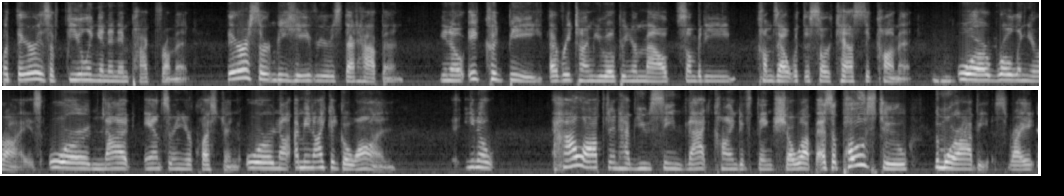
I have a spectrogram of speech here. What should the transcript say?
but there is a feeling and an impact from it. There are certain behaviors that happen. You know, it could be every time you open your mouth, somebody comes out with a sarcastic comment Mhm. or rolling your eyes or not answering your question or not. I mean, I could go on. You know, how often have you seen that kind of thing show up as opposed to the more obvious, right?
